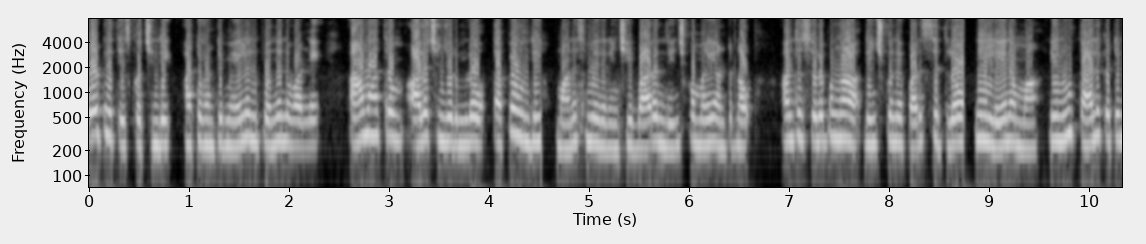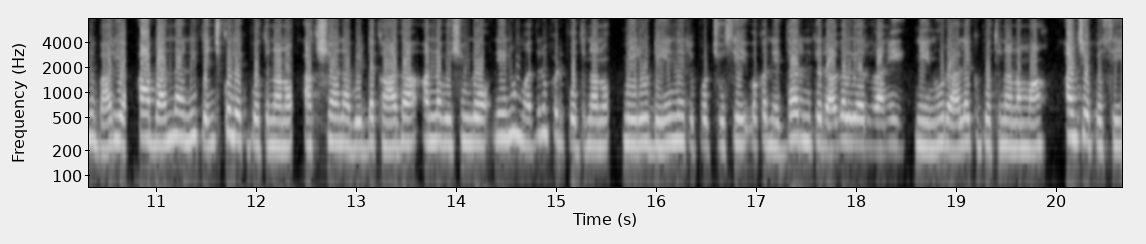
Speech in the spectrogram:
కోర్టుకు తీసుకొచ్చింది. అటువంటి మేలును పొందిన వాడిని ఆ మాత్రం ఆలోచించడంలో తప్పే ఉంది. మనసు మీద నుంచి భారం దించుకోమని అంటున్నావు. అంత సులభంగా దించుకునే పరిస్థితిలో నేను లేనమ్మా. నేను తాలి కట్టిన భార్య. ఆ బంధాన్ని తెంచుకోలేకపోతున్నాను అక్షయ నా బిడ్డ కాదా అన్న విషయంలో నేను మదన పడిపోతున్నాను. మీరు డిఎన్ఏ రిపోర్ట్ చూసి ఒక నిర్ధారణకి రాగలిగారు గాని నేను రాలేకపోతున్నానమ్మా అని చెప్పేసి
